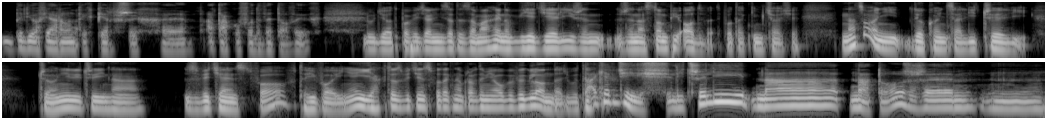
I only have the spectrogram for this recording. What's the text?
byli ofiarą tych pierwszych ataków odwetowych. Ludzie odpowiedzialni za te zamachy no wiedzieli, że, że nastąpi odwet po takim ciosie. Na co oni do końca liczyli? Czy oni liczyli na zwycięstwo w tej wojnie i jak to zwycięstwo tak naprawdę miałoby wyglądać. Bo tak... tak jak dziś. Liczyli na, na to, że mm,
